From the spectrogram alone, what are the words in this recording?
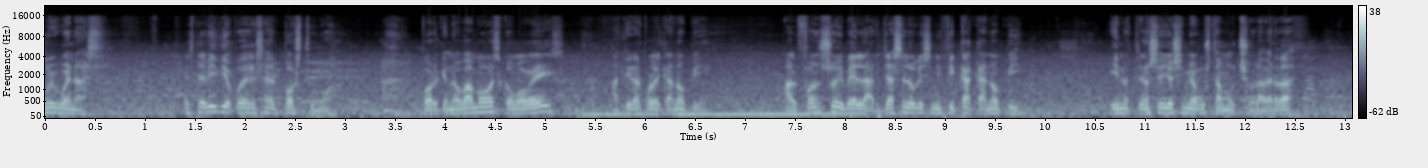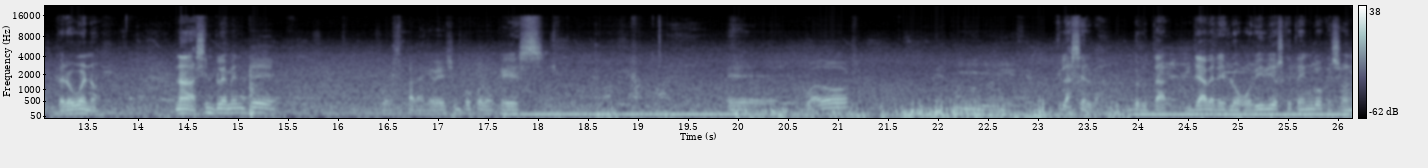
Muy buenas. Este vídeo puede ser póstumo, porque nos vamos, como veis, a tirar por el canopy. Alfonso y Velar, ya sé lo que significa canopy. Y no, sé yo si me gusta mucho, la verdad. Pero bueno, nada, simplemente pues para que veáis un poco lo que es eh, Ecuador y la selva. Brutal. Ya veréis luego vídeos que tengo que son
